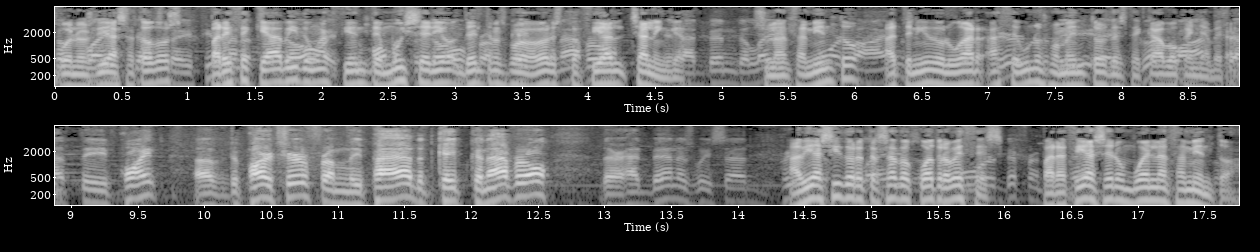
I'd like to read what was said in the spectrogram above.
Buenos días a todos. Parece que ha habido un accidente muy serio del transbordador espacial Challenger. Su lanzamiento ha tenido lugar hace unos momentos desde Cabo Cañaveral. Había sido retrasado cuatro veces. Parecía ser un buen lanzamiento.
